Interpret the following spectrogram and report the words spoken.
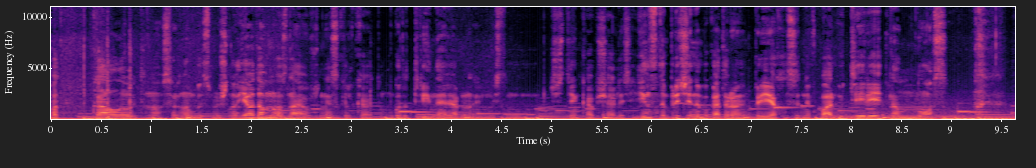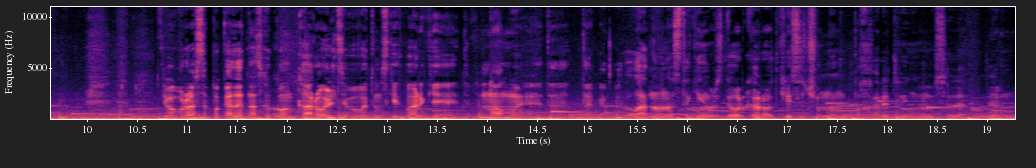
подкалывать, но все равно будет смешно. Я его давно знаю, уже несколько, там, года три, наверное, мы с ним частенько общались. Единственная причина, по которой он приехал сегодня в парк, утереть нам нос. Типа просто показать, насколько он король, типа, в этом скейт-парке. Типа, ну, а мы это так это. Ладно, у нас такие разговор короткий, если что, мы по харе двинем и все, да? Верно?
